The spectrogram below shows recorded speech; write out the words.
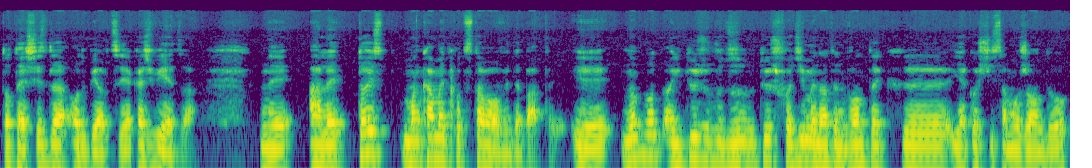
to też jest dla odbiorcy jakaś wiedza. Ale to jest mankament podstawowy debaty. No bo tu już, tu już wchodzimy na ten wątek y, jakości samorządu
